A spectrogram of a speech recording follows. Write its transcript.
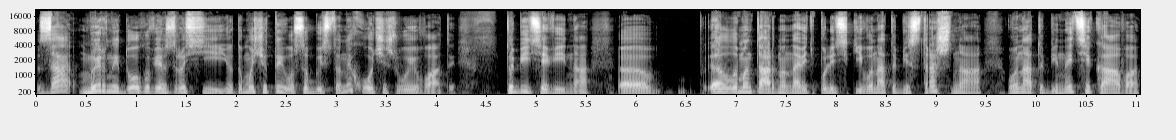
за мирний договір з Росією, тому що ти особисто не хочеш воювати. Тобі ця війна е, елементарно навіть по-людськи, вона тобі страшна, вона тобі не цікава,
